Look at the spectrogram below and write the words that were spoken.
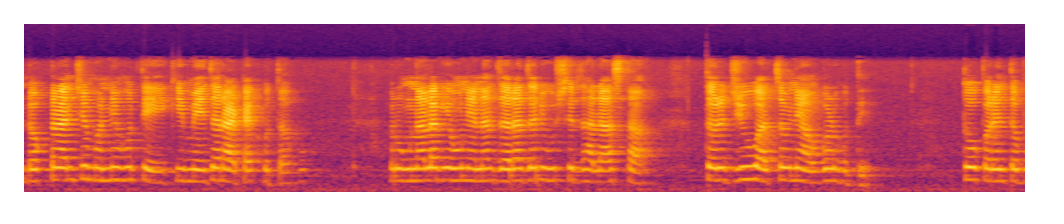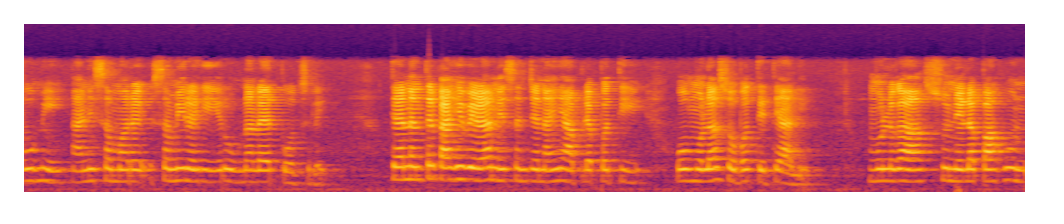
डॉक्टरांचे म्हणणे होते की मेजर अटॅक होता. रुग्णाला घेऊन येण्यात जरा जरी उशीर झाला असता तर जीव वाचवणे अवघड होते. तोपर्यंत भूमी आणि समर समीरही रुग्णालयात पोहोचले. त्यानंतर काही वेळाने संजनाही आपल्या पती व मुलासोबत तेथे आली. मुलगा सुनेला पाहून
